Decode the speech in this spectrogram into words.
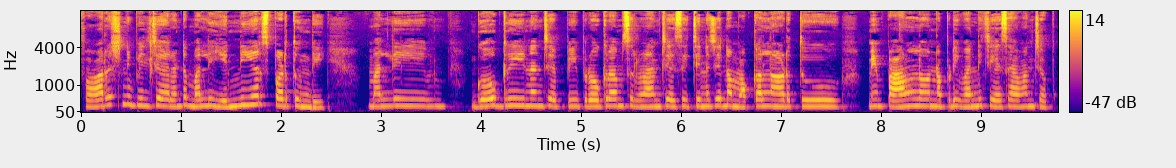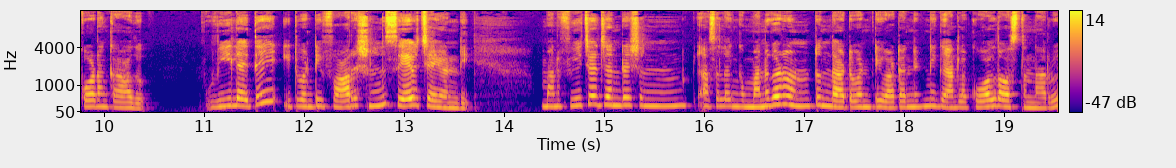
ఫారెస్ట్ని పిలిచేయాలంటే మళ్ళీ ఎన్ని ఇయర్స్ పడుతుంది? మళ్ళీ గో గ్రీన్ అని చెప్పి ప్రోగ్రామ్స్ రన్ చేసి చిన్న చిన్న మొక్కలు నాడుతూ మేము పాలనలో ఉన్నప్పుడు ఇవన్నీ చేసామని చెప్పుకోవడం కాదు. వీలైతే ఇటువంటి ఫారెస్ట్ని సేవ్ చేయండి. మన ఫ్యూచర్ జనరేషన్ అసలు ఇంకా మనుగడ ఉంటుంది అటువంటి వాటన్నిటిని అట్లా కోల్దోస్తున్నారు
